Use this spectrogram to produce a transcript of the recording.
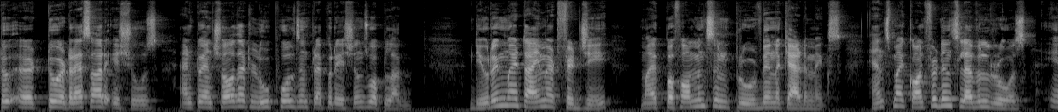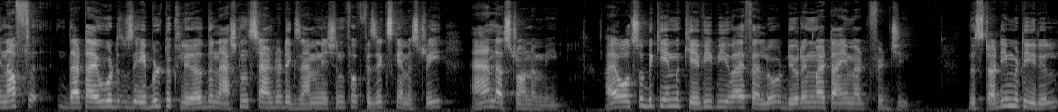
to, uh, to address our issues and to ensure that loopholes in preparations were plugged. During my time at FIITJEE, my performance improved in academics. Hence, my confidence level rose enough that I was able to clear the national standard examination for physics, chemistry, and astronomy. I also became a KVPY fellow during my time at FIITJEE. The study material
